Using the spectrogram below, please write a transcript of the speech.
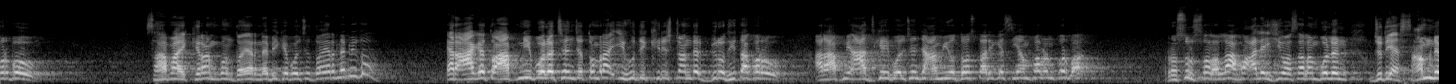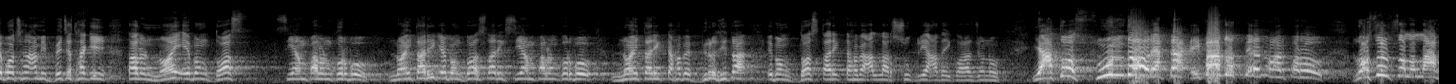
করব। সাহাবাই কিরামগণ দয়ার নবীকে বলছে, দয়ার নবী গো, এর আগে তো আপনি বলেছেন যে তোমরা ইহুদি খ্রিস্টানদের বিরোধিতা করো, আর আপনি আজকেই বলছেন যে আমিও দশ তারিখে সিয়াম পালন করব? রসুল সাল্লাহ আলহি আসালাম বলেন, যদি সামনে বছর আমি বেঁচে থাকি, তাহলে নয় এবং দশ সিয়াম পালন করব। নয় তারিখ এবং দশ তারিখ সিয়াম পালন করব। নয় তারিখটা হবে বিরোধিতা এবং দশ তারিখটা হবে আল্লাহর শুক্রিয়া আদায় করার জন্য। এত সুন্দর একটা ইবাদত পেয়ে নেওয়ার পরও রসুল সাল্লাহ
